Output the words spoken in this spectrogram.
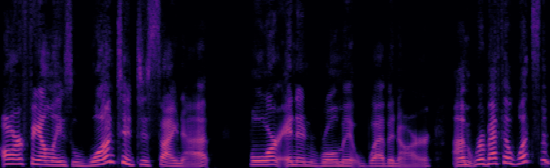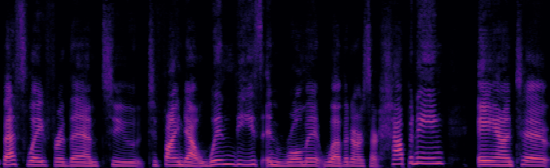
our families wanted to sign up, for an enrollment webinar. Um, Rebecca, what's the best way for them to to find out when these enrollment webinars are happening and to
